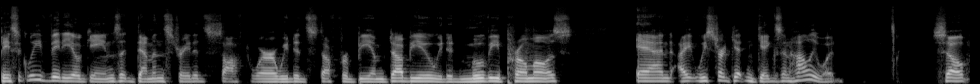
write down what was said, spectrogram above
basically video games that demonstrated software. We did stuff for BMW, we did movie promos, and I we started getting gigs in Hollywood. So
